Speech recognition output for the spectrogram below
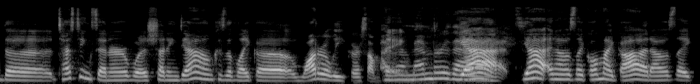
the testing center was shutting down because of like a water leak or something. I remember that. Yeah, yeah. And I was like, oh my God. I was like,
